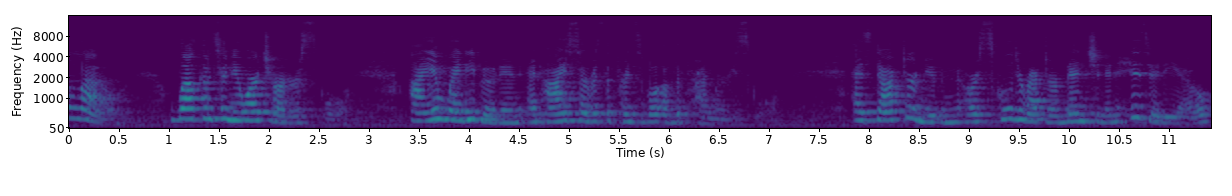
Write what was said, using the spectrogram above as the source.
Hello, welcome to Newark Charter School. I am Wendy Booten and I serve as the principal of the primary school. As Dr. Newton, our school director, mentioned in his video,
